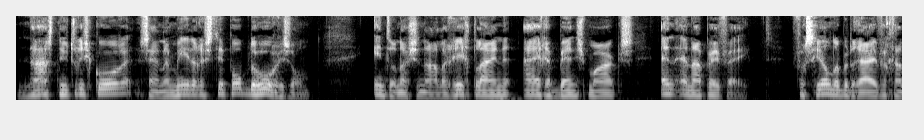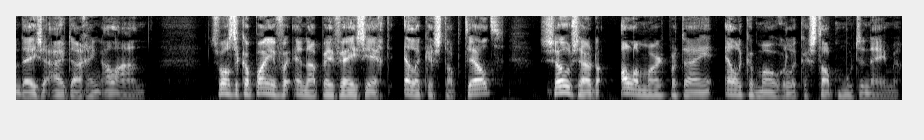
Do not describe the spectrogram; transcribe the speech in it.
Naast Nutri-score zijn er meerdere stippen op de horizon: internationale richtlijnen, eigen benchmarks en NAPV. Verschillende bedrijven gaan deze uitdaging al aan. Zoals de campagne voor NAPV zegt: elke stap telt, zo zouden alle marktpartijen elke mogelijke stap moeten nemen.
